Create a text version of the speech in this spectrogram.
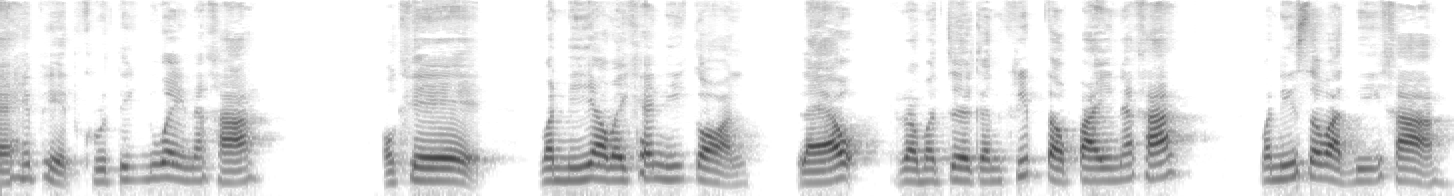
ร์ให้เพจครูติ๊กด้วยนะคะ โอเค วันนี้เอาไว้แค่นี้ก่อนแล้ว เรามาเจอกันคลิปต่อไปนะคะ วันนี้สวัสดีค่ะ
